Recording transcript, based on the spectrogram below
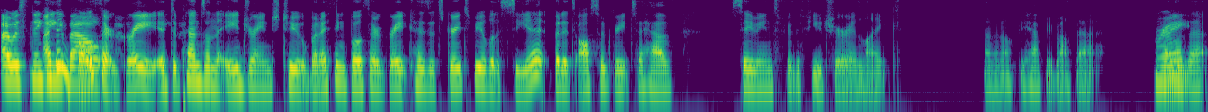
I was thinking I think about both are great. It depends on the age range too, but I think both are great because it's great to be able to see it, but it's also great to have savings for the future and like I don't know, be happy about that. Right. that.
